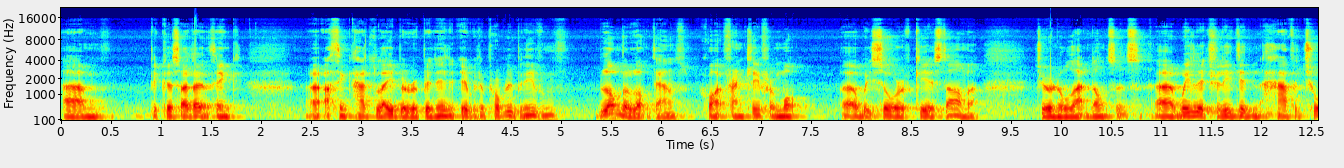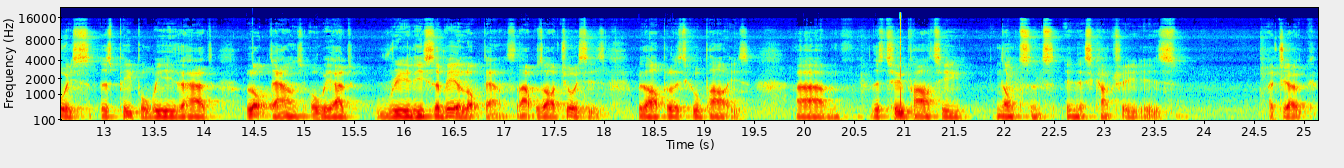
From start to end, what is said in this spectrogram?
um, because I don't think uh, I think had Labour have been in, it would have probably been even longer lockdowns. Quite frankly, from what uh, we saw of Keir Starmer during all that nonsense, uh, we literally didn't have a choice as people. We either had lockdowns or we had really severe lockdowns. That was our choices with our political parties. Um, the two-party nonsense in this country is a joke,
